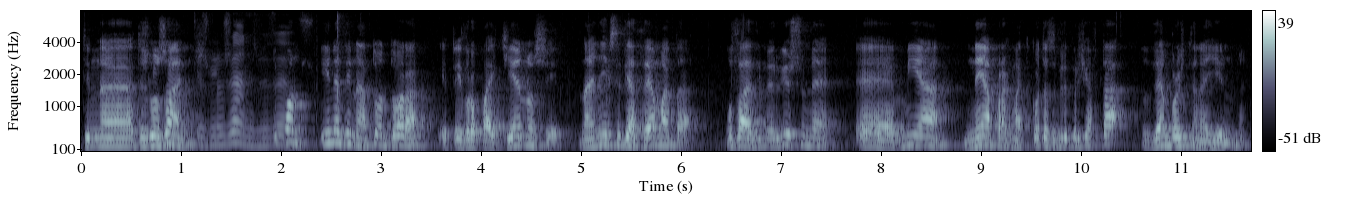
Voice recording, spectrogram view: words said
την, ε, της Λοζάνης. Της Λοζάνης, βεβαίως. Λοιπόν, είναι δυνατόν τώρα η Ευρωπαϊκή Ένωση να ανοίξει τέτοια θέματα που θα δημιουργήσουν ε, μια νέα πραγματικότητα στην περιοχή. Αυτά δεν πρόκειται να γίνουν.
